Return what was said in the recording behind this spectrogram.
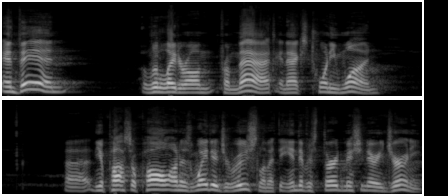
And then, a little later on from that, in Acts 21, uh, the apostle Paul, on his way to Jerusalem at the end of his third missionary journey,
